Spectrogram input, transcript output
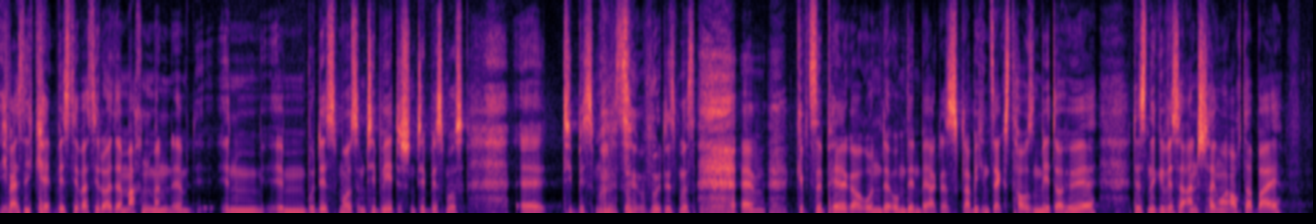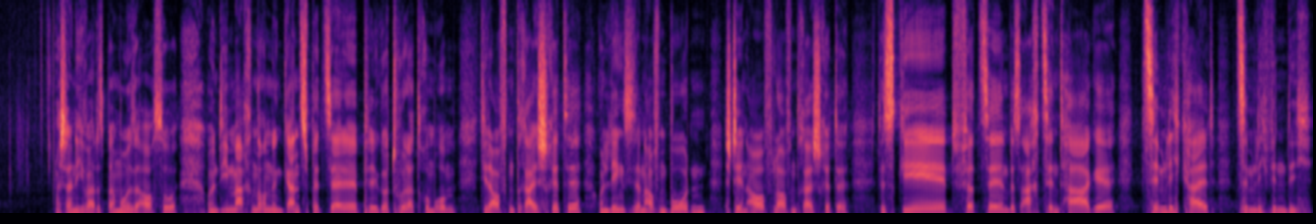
ich weiß nicht, wisst ihr, was die Leute machen? Man, ähm, im, im, Buddhismus, im tibetischen Tibismus, äh, Tibismus, Buddhismus, ähm, gibt es eine Pilgerrunde um den Berg. Das ist, glaube ich, in 6000 Meter Höhe. Das ist eine gewisse Anstrengung auch dabei. Wahrscheinlich war das bei Mose auch so. Und die machen noch eine ganz spezielle Pilgertour da drumherum. Die laufen drei Schritte und legen sich dann auf den Boden, stehen auf, laufen drei Schritte. Das geht 14 bis 18 Tage, ziemlich kalt, ziemlich windig.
